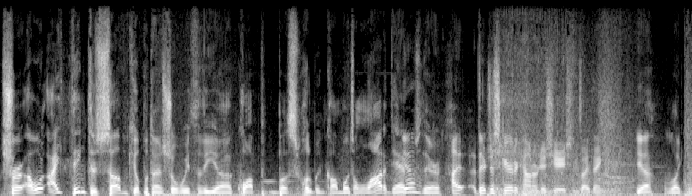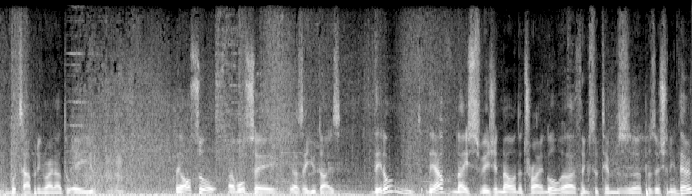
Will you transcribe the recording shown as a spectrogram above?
Sure, I, wo- I think there's some kill potential with the uh, Quap bus Hoodwink combo. It's a lot of damage Yeah, there. I, they're just scared of counter initiations, I think. Yeah, like what's happening right now to AU. They also, I will say, as AU dies, they don't. They have nice vision now in the triangle, uh, thanks to Tim's uh, positioning there.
